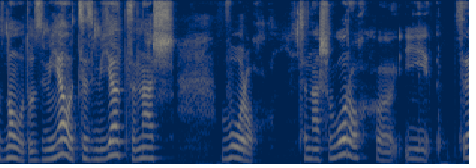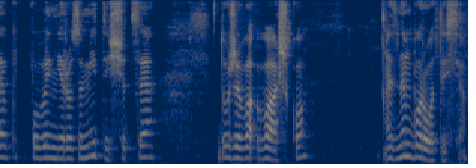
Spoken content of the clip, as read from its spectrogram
Знову тут змія. Оце змія це наш ворог. Це наш ворог, е, і це повинні розуміти, що це дуже важко з ним боротися.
